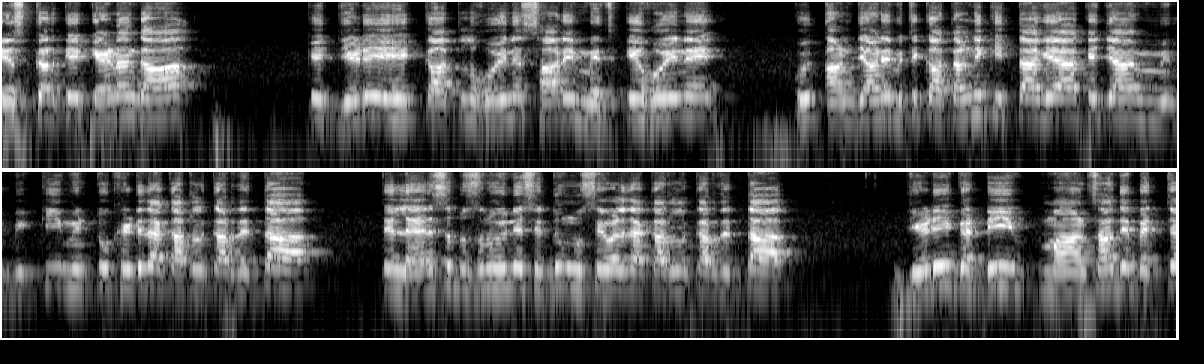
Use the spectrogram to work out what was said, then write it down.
ਇਸ ਕਰਕੇ ਕਹਿਣਾਗਾ ਕਿ ਜਿਹੜੇ ਇਹ ਕਾਤਲ ਹੋਏ ਨੇ, ਸਾਰੇ ਮਿਥਕੇ ਹੋਏ ਨੇ, ਕੋਈ ਅਣਜਾਣੇ ਵਿੱਚ ਕਤਲ ਨਹੀਂ ਕੀਤਾ ਗਿਆ ਕਿ ਜਾਂ ਮਿ- ਵਿੱਕੀ ਮਿੰਟੂ ਖੇੜੇ ਦਾ ਕਤਲ ਕਰ ਦਿੱਤਾ ਤੇ ਲੈਰਿਸ ਬਸਨੋਈ ਨੇ ਸਿੱਧੂ ਮੂਸੇਵਾਲੇ ਦਾ ਕਤਲ ਕਰ ਦਿੱਤਾ। ਜਿਹੜੀ ਗੱਡੀ ਮਾਨਸਾ ਦੇ ਵਿੱਚ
